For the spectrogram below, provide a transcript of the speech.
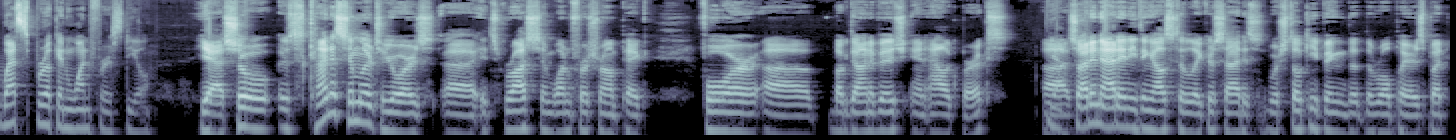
Westbrook and one first deal? Yeah, so it's kind of similar to yours. Uh, it's Russ and one first round pick for uh, Bogdanovic and Alec Burks. Uh, yeah. So I didn't add anything else to the Lakers side. It's, we're still keeping the, the role players, but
